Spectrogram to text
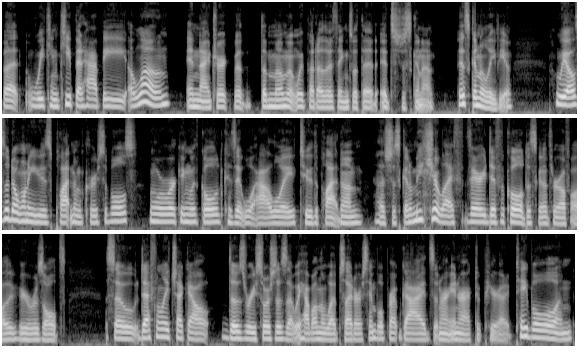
But we can keep it happy alone in nitric, but the moment we put other things with it, it's just gonna it's gonna leave you. We also don't want to use platinum crucibles when we're working with gold because it will alloy to the platinum. That's just going to make your life very difficult. It's going to throw off all of your results. So definitely check out those resources that we have on the website, our sample prep guides and our interactive periodic table and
